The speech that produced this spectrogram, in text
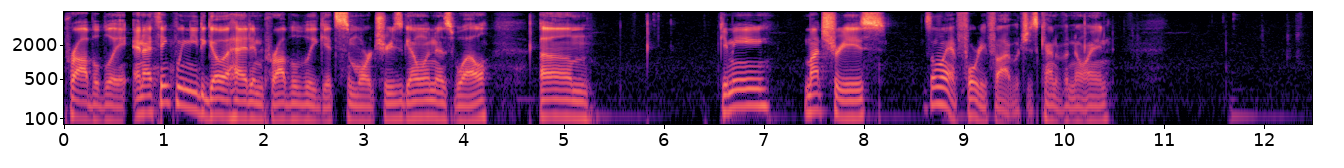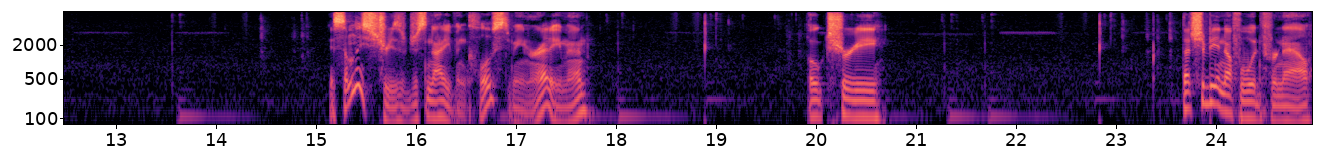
Probably. And I think we need to go ahead and probably get some more trees going as well. Um, give me my trees. It's only at 45, which is kind of annoying. Yeah, some of these trees are just not even close to being ready, man. Oak tree. That should be enough wood for now.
